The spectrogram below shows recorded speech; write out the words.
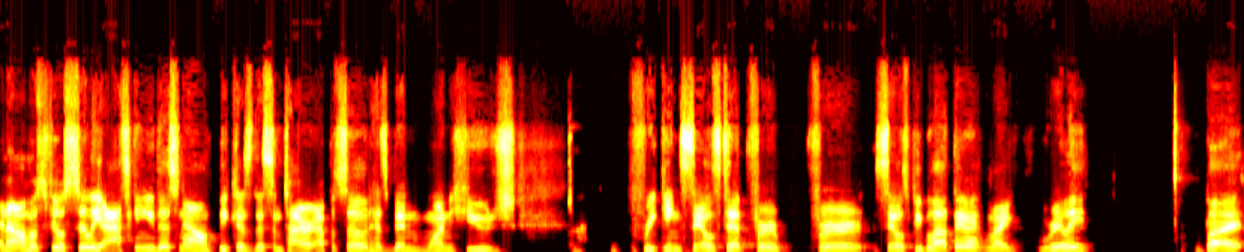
And I almost feel silly asking you this now because this entire episode has been one huge freaking sales tip for for salespeople out there. Like, really? but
